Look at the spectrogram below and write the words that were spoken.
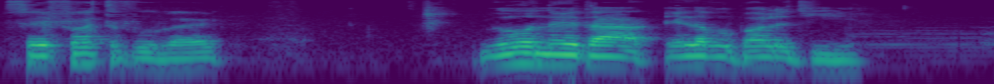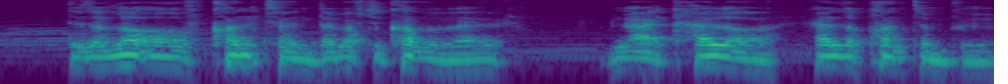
So first of all, right, we all know that A level biology there's a lot of content that we have to cover, right? Like hella, hella content, bro.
